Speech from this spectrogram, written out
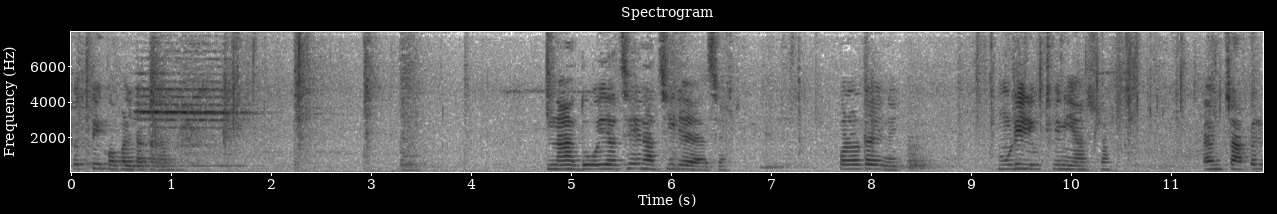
সত্যি কপালটা খারাপ। না দই আছে না চিড়ে আছে। কোনোটাই নেই। মুড়ি উঠিয়ে নিয়ে আসলাম। এখন চাপের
